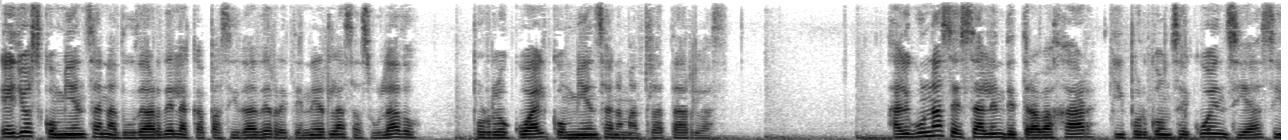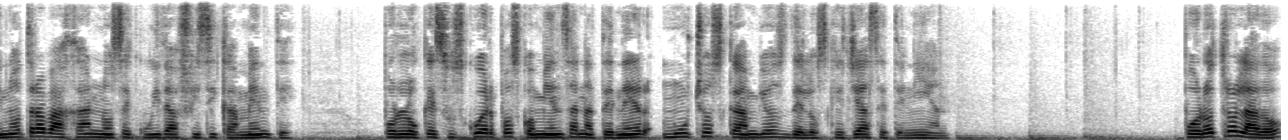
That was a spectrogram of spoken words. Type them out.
ellos comienzan a dudar de la capacidad de retenerlas a su lado, por lo cual comienzan a maltratarlas. Algunas se salen de trabajar y por consecuencia, si no trabaja, no se cuida físicamente, por lo que sus cuerpos comienzan a tener muchos cambios de los que ya se tenían. Por otro lado,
